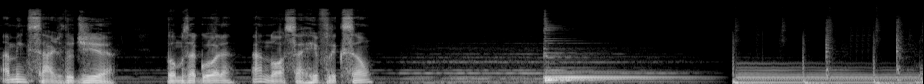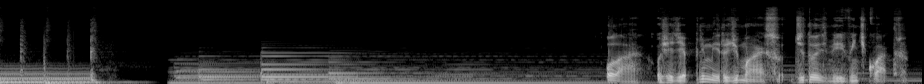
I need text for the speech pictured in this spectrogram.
a mensagem do dia. Vamos agora à nossa reflexão. Olá, hoje é dia 1 de março de 2024.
